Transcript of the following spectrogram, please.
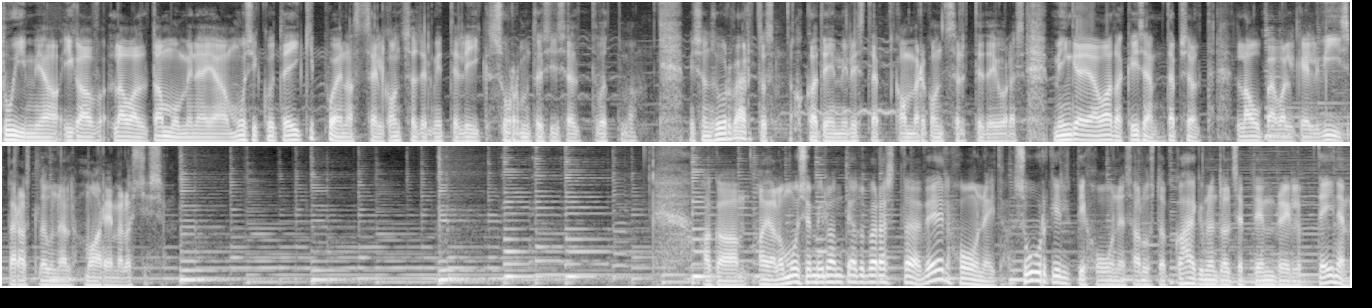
tuim ja igav laval tammumine ja muusikud ei kipu ennast sel kontserdil mitte liig surmtõsiselt võtma mis on suur väärtus akadeemiliste kammerkontsertide juures. minge ja vaadake ise täpselt laupäeval kell viis pärastlõunal Maarjamäe lossis. Aga Ajaloomuuseumil on teadupärast veel hooneid. Suurgildi hoones alustab kahekümnendal septembril teine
